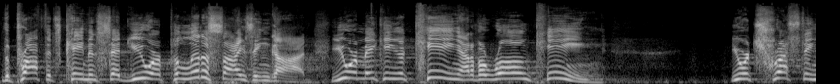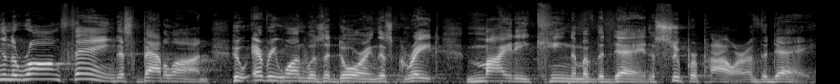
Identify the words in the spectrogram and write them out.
The prophets came and said, You are politicizing God. You are making a king out of a wrong king. You are trusting in the wrong thing, this Babylon, who everyone was adoring, this great, mighty kingdom of the day, the superpower of the day.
